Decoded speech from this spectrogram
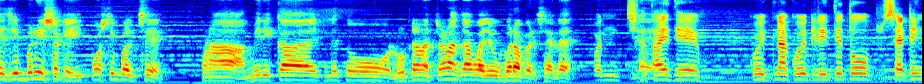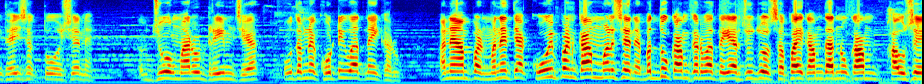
એ જે બની શકે એ પોસિબલ છે. પણ આ અમેરિકા એટલે તો લોઢાના ચણા જ આવવા જેવું બરાબર છે એટલે પણ છતાંય તે કોઈક ના કોઈક રીતે તો સેટિંગ થઈ શકતું હશે ને. જો મારું ડ્રીમ છે હું તમને ખોટી વાત નહીં કરું. અને આમ પણ મને ત્યાં કોઈ પણ કામ મળશે ને બધું કામ કરવા તૈયાર છું. જો સફાઈ કામદારનું કામ ફાવશે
